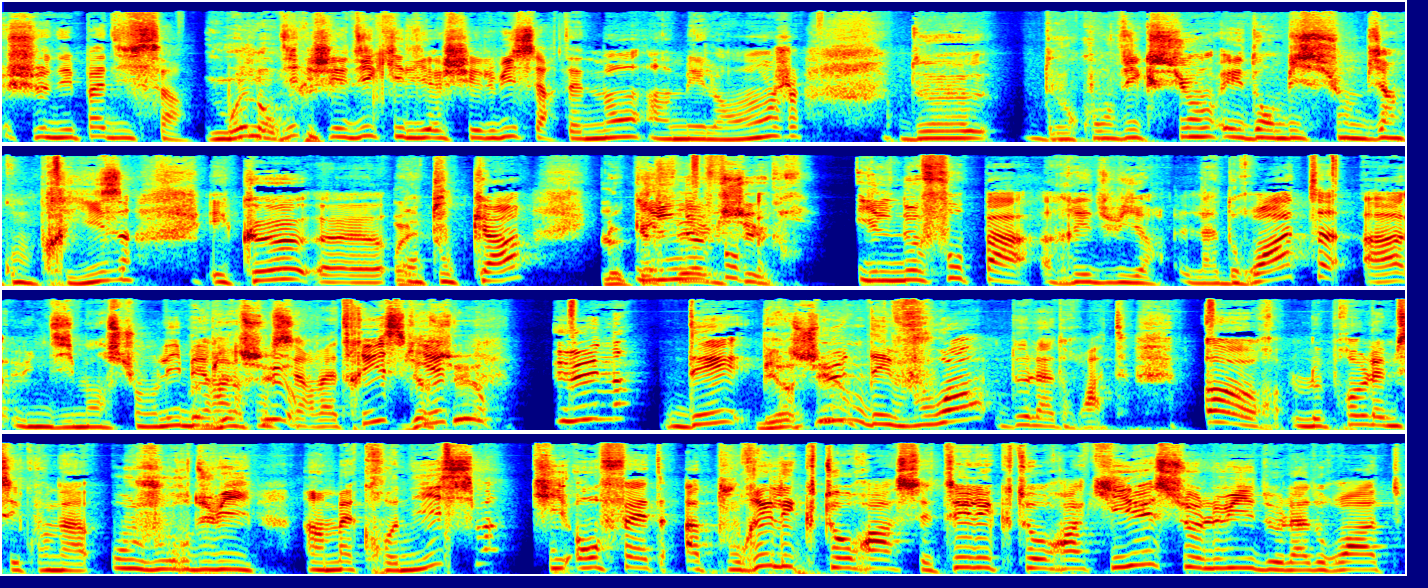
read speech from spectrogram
Je n'ai pas dit ça. Moi non plus. J'ai dit qu'il y a chez lui certainement un mélange de, de convictions et d'ambitions bien comprises et que, euh, Ouais. en tout cas, Le café il ne et faut pas- sucre. il ne faut pas réduire la droite à une dimension libérale Bien sûr. conservatrice Bien qui est une des, Bien une des voies de la droite. Or, le problème, c'est qu'on a aujourd'hui un macronisme qui, en fait, a pour électorat, cet électorat qui est celui de la droite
